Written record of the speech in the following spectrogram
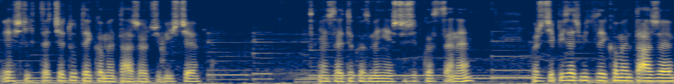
jeśli chcecie tutaj komentarze oczywiście. Ja sobie tylko zmienię jeszcze szybko scenę. Możecie pisać mi tutaj komentarze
